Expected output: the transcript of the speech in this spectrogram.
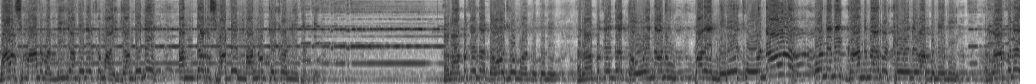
ਬਾਹਰ ਸਮਾਨ ਵੰਡੀ ਜਾਂਦੇ ਨੇ, ਕਮਾਈ ਜਾਂਦੇ ਨੇ। ਅੰਦਰ ਸਾਡੇ ਮਨ ਨੂੰ ਟਿਕਣ ਨਹੀਂ ਦਿੰਦੇ। ਰੱਬ ਕਹਿੰਦਾ ਦੋ ਜੋ ਮੰਗਦੇ ਨੇ। ਰੱਬ ਕਹਿੰਦਾ ਦੋ ਇਹਨਾਂ ਨੂੰ, ਪਰ ਇਹ ਮੇਰੇ ਕੋਲ ਨਾ ਉਹਨੇ ਵੀ ਗਨਮੈਨ ਰੱਖੇ ਹੋਏ ਨੇ ਰੱਬ ਨੇ ਵੀ। ਰੱਬ ਨੇ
